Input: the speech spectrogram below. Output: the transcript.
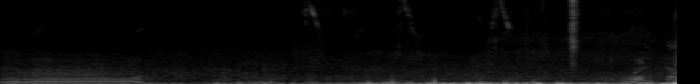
तर वन टाइम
